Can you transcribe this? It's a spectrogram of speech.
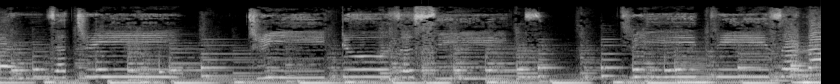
ones are 3, 3 twos are 6, 3 threes are 9.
